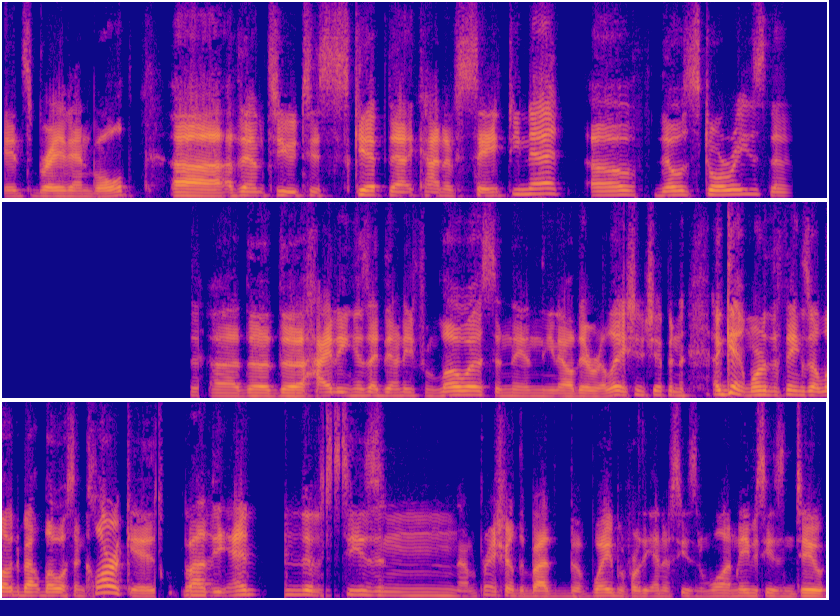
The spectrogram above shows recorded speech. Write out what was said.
it's brave and bold uh, of them to to skip that kind of safety net of those stories that uh, the the hiding his identity from Lois and then you know their relationship and again one of the things I loved about Lois and Clark is by the end of season I'm pretty sure by the way before the end of season one maybe season two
